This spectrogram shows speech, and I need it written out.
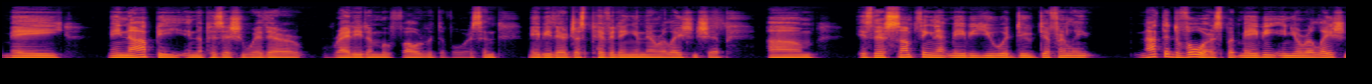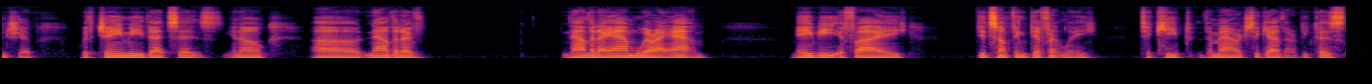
may may not be in the position where they're ready to move forward with divorce and maybe they're just pivoting in their relationship. Um, is there something that maybe you would do differently? Not the divorce, but maybe in your relationship with Jamie that says, you know, uh, now that I've now that I am where I am, maybe if I did something differently, to keep the marriage together because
